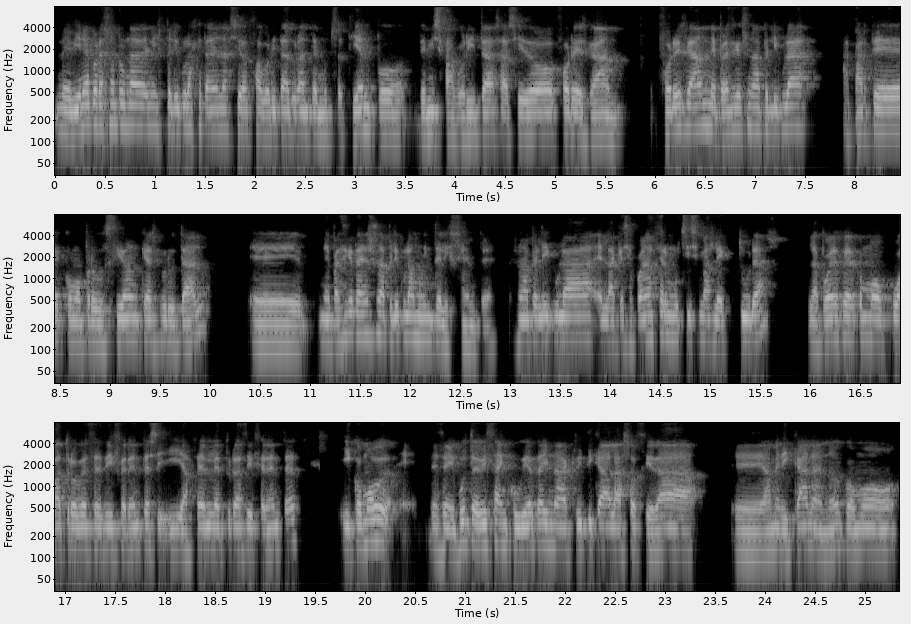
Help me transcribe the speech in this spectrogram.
me viene, por ejemplo, una de mis películas que también ha sido favorita durante mucho tiempo, de mis favoritas, ha sido Forrest Gump. Forrest Gump me parece que es una película, aparte como producción, que es brutal, eh, me parece que también es una película muy inteligente. Es una película en la que se pueden hacer muchísimas lecturas, la puedes ver como cuatro veces diferentes y hacer lecturas diferentes, y como, desde mi punto de vista, encubierta hay una crítica a la sociedad eh, americana, ¿no? Como,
